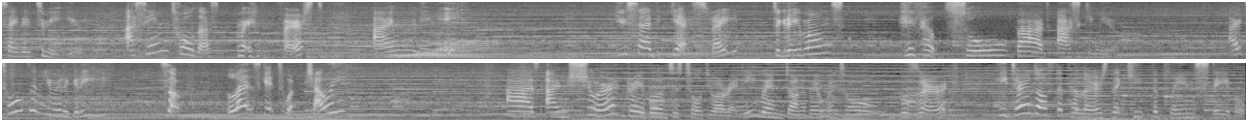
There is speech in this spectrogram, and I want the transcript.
Excited to meet you. Asim told us... Wait, first, I'm Mimi. You said yes, right? To Greybones? He felt so bad asking you. I told him you would agree. So, let's get to work, shall we? As I'm sure Greybones has told you already, when Donovan went all berserk, he turned off the pillars that keep the plane stable.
